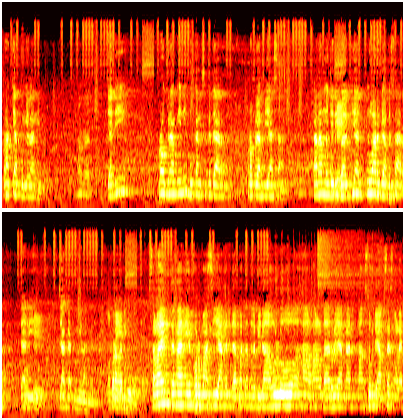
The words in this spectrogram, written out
rakyat Bumi Langit. Oke. Jadi program ini bukan sekedar program biasa karena menjadi Oke. bagian keluarga besar dari Oke. Jagat bumi langit. Oke. Kurang lebih gitu. Selain dengan informasi yang akan didapatkan terlebih dahulu, hal-hal baru yang akan langsung diakses oleh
